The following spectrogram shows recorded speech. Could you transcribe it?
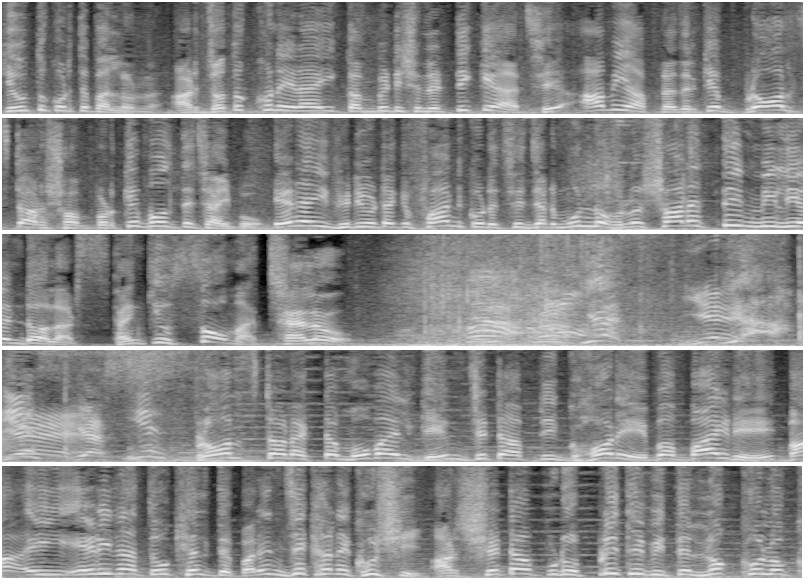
কেউ তো করতে পারল না। আর যতক্ষণ এরা এই কম্পিটিশনে টিকে আছে আমি আপনাদেরকে ব্রল স্টার সম্পর্কে বলতে চাইব। এরা এই ভিডিওটাকে ফান্ড করেছে যার মূল্য হলো সাড়ে তিন million dollar thank you so much hello brawl star একটা মোবাইল গেম যেটা আপনি ঘরে বা বাইরে বা এই এরিনাতেও খেলতে পারেন যেখানে খুশি। আর সেটা পুরো পৃথিবীতে লক্ষ লক্ষ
